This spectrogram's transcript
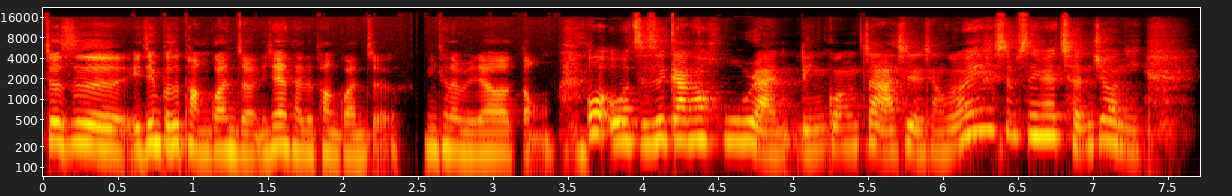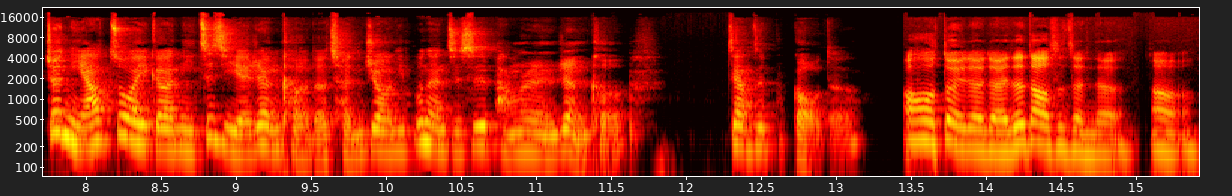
就是已经不是旁观者，你现在才是旁观者，你可能比较懂。我我只是刚刚忽然灵光乍现，想说，哎，是不是因为成就？你就你要做一个你自己也认可的成就，你不能只是旁人认可，这样是不够的。哦，对对对，这倒是真的，嗯。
